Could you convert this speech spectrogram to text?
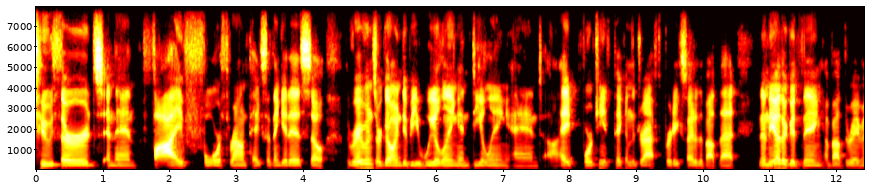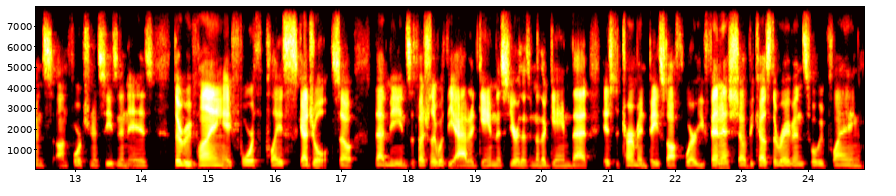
two thirds, and then five fourth round picks, I think it is. So the Ravens are going to be wheeling and dealing. And uh, hey, 14th pick in the draft. Pretty excited about that. And then the other good thing about the Ravens' unfortunate season is they'll be playing a fourth place schedule. So that means, especially with the added game this year, there's another game that is determined based off where you finish. So because the Ravens will be playing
